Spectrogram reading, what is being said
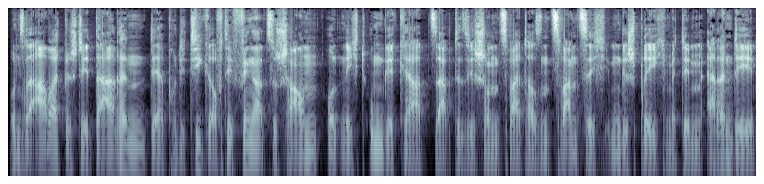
Unsere Arbeit besteht darin, der Politik auf die Finger zu schauen und nicht umgekehrt, sagte sie schon 2020 im Gespräch mit dem RND.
